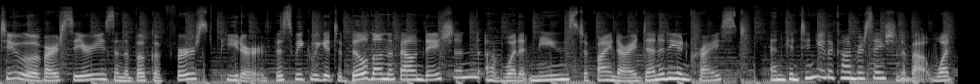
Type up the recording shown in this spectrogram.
two of our series in the book of First Peter. This week we get to build on the foundation of what it means to find our identity in Christ and continue the conversation about what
